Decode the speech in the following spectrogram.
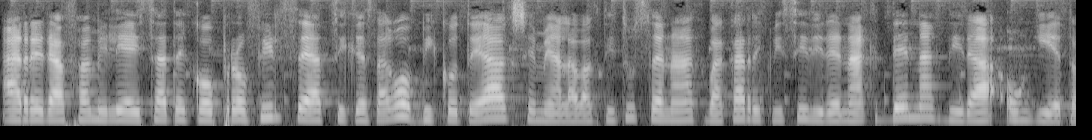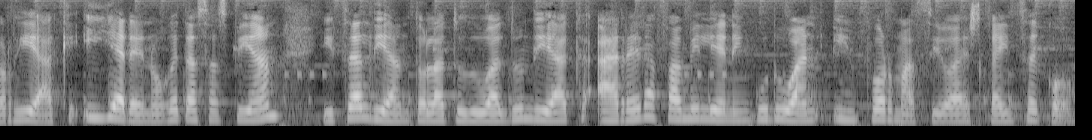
Harrera familia izateko profil zehatzik ez dago, bikoteak, seme alabak dituztenak, bakarrik bizi direnak, denak dira ongi etorriak. Ilaren hogeta zazpian, itzaldi antolatu du aldundiak, harrera familien inguruan informazioa eskaintzeko.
